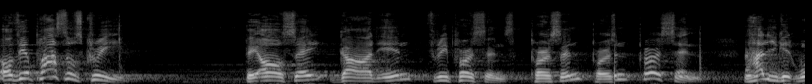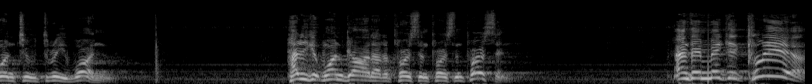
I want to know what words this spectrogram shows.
or the Apostles' Creed. They all say God in three persons person, person, person. Now, how do you get one, two, three, one? How do you get one God out of person, person, person? And they make it clear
